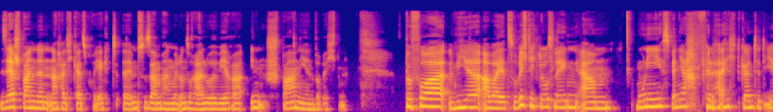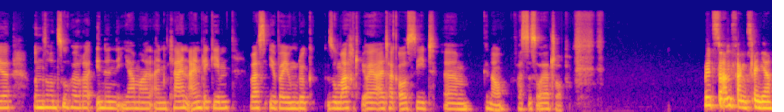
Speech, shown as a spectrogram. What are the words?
sehr spannenden Nachhaltigkeitsprojekt äh, im Zusammenhang mit unserer Aloe Vera in Spanien berichten. Bevor wir aber jetzt so richtig loslegen, ähm, Moni, Svenja, vielleicht könntet ihr unseren ZuhörerInnen ja mal einen kleinen Einblick geben, was ihr bei Jungglück so macht, wie euer Alltag aussieht. Ähm, genau, was ist euer Job? Willst du anfangen, Svenja?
